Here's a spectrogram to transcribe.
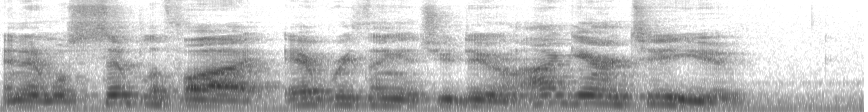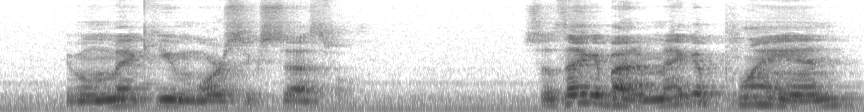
and it will simplify everything that you do. And I guarantee you, it will make you more successful. So think about it. Make a plan,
